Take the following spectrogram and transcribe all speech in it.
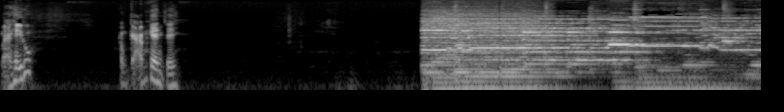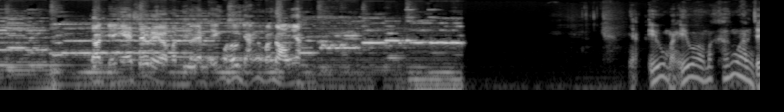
Mạng yếu. Thông cảm nghe anh chị. Cho anh chị nghe xíu đi rồi mình em chuyển qua hướng dẫn bản đồ nha. Nhạc yếu mạng yếu mất hứng quá anh chị.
